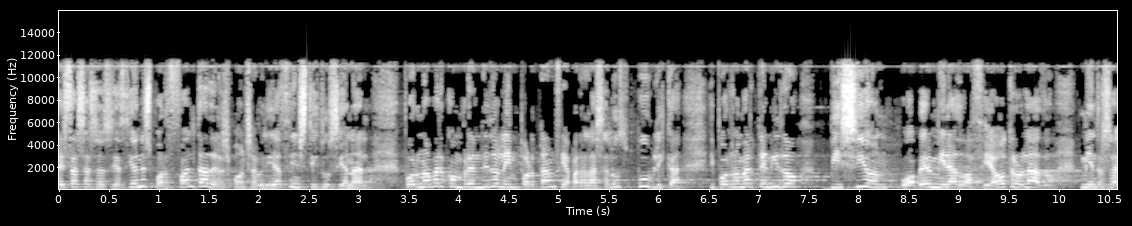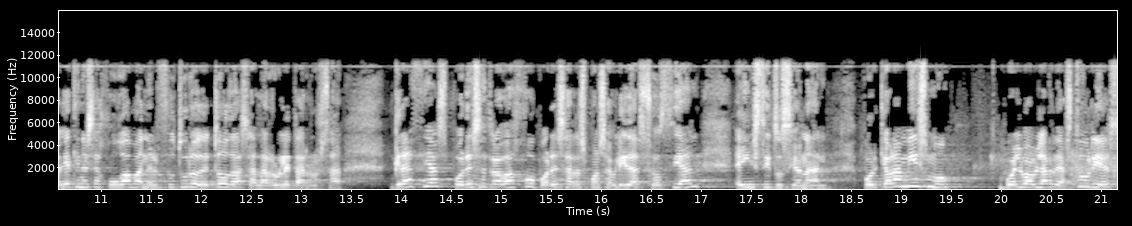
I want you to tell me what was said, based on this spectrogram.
estas asociaciones por falta de responsabilidad institucional, por no haber comprendido la importancia para la salud pública y por no haber tenido visión o haber mirado hacia otro lado mientras había quienes se jugaban el futuro de todas a la ruleta rusa. Gracias por ese trabajo, por esa responsabilidad social e institucional porque ahora mismo vuelvo a hablar de Asturias.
